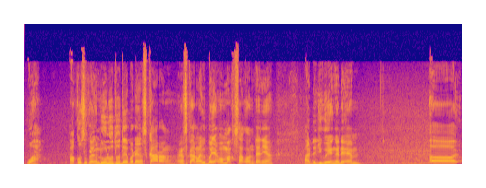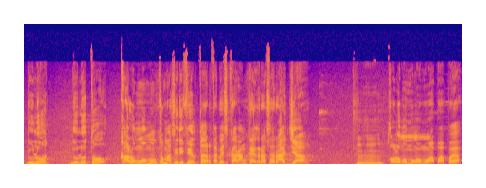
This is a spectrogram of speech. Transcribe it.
wah aku suka yang dulu tuh daripada yang sekarang yang sekarang lebih banyak memaksa kontennya ada juga yang nge-DM Eh, dulu dulu tuh kalau ngomong tuh masih difilter tapi sekarang kayak ngerasa raja Mm-mm. kalau ngomong-ngomong apa-apa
